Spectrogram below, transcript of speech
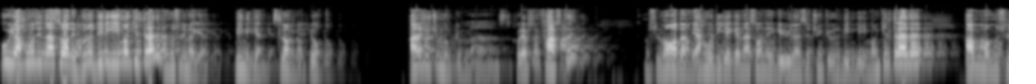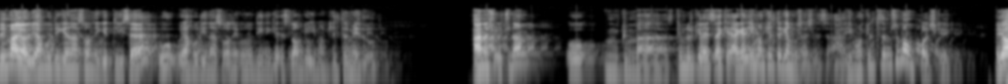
u yahudiy nasroniy buni diniga iymon keltiradimi muslimaga? Diniga islomga? Yo'q. Ana shu uchun mumkin emas. Ko'ryapsizmi? Farqni musulmon odam yahudiyga nasroniyga uylansa chunki uni diniga iymon keltiradi. Ammo musulmon ayol yahudiyga nasroniyga tegsa u yahudiy nasroniy uni diniga islomga iymon keltirmaydi u. Ana shu uchun ham u mumkin emas. Kimdir kelib aytsaki agar iymon keltirgan bo'lsachi desa iymon keltirsa musulmon bo'lib qolishi kerak. Yo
